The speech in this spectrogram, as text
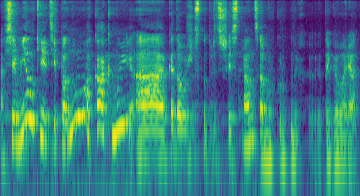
А все мелкие, типа, ну, а как мы? А когда уже 136 стран самых крупных это говорят,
